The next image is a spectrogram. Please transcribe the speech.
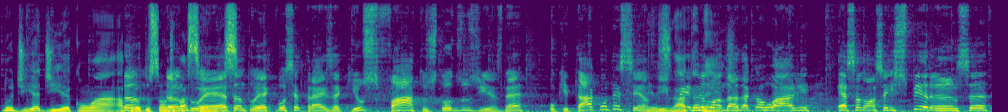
no dia a dia com a, a produção de tanto vacinas. é, tanto é que você traz aqui os fatos todos os dias, né? O que está acontecendo. E Exatamente. pelo andar da carruagem, essa nossa esperança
